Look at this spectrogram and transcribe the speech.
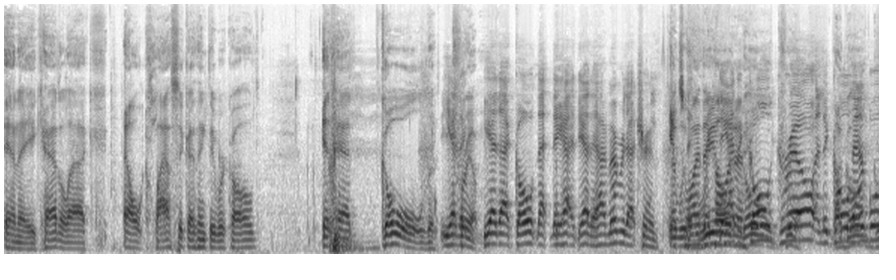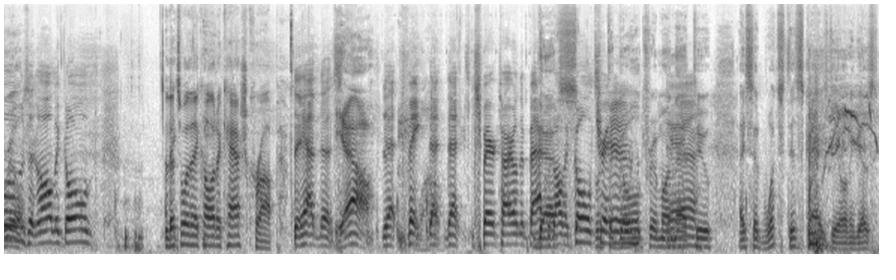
in a Cadillac L Classic, I think they were called. It had gold Yeah, they, trim. yeah, that gold that they had. Yeah, they, I remember that trim. It was why they real call They had a the gold, trim. grill and the A gold, emblems grill. and all the gold. That's why they call it a cash crop. They had the Yeah. that fake that that spare tire on the back with all the That's- gold with trim. the gold trim on Yeah. that too. I said, "What's this guy's deal?" And he goes,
